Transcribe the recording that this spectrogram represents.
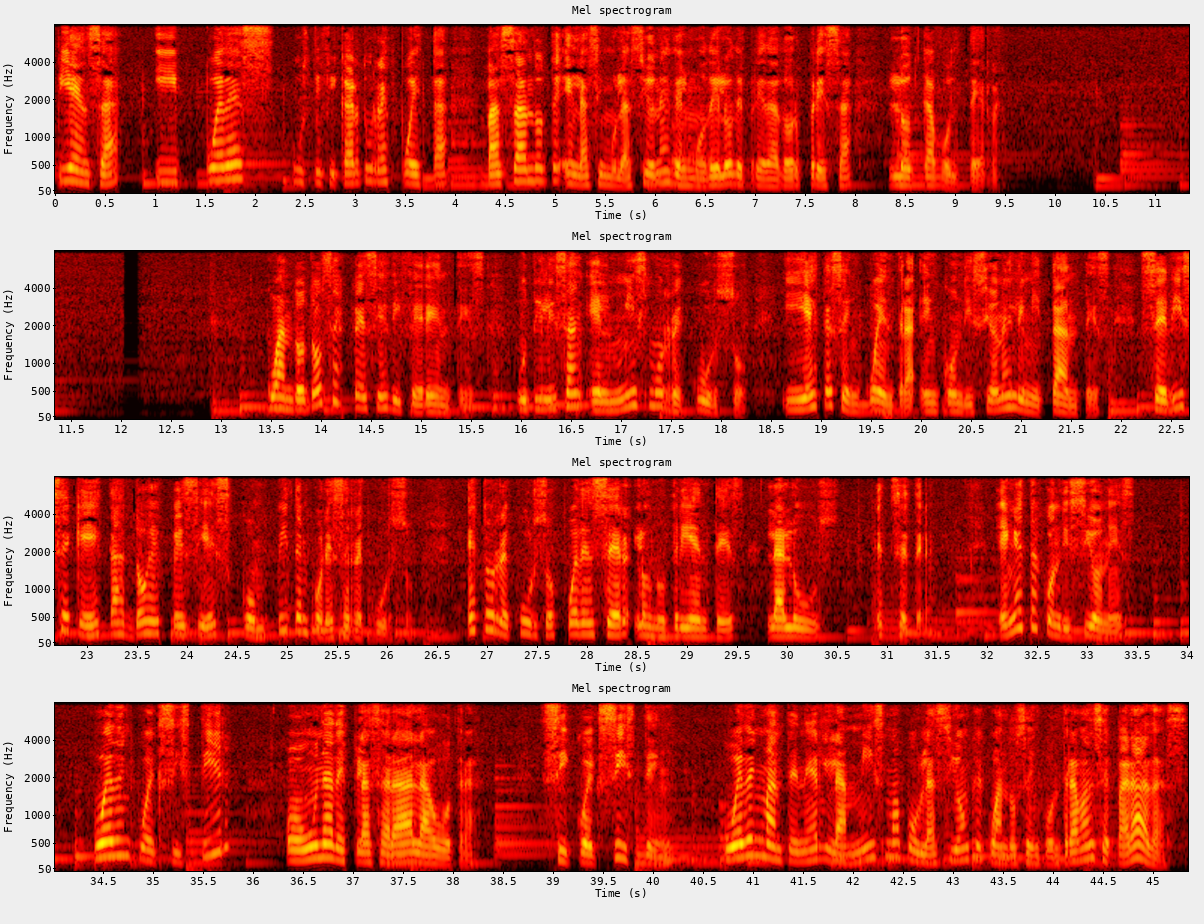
Piensa y puedes justificar tu respuesta basándote en las simulaciones del modelo depredador presa Lotka-Volterra. Cuando dos especies diferentes utilizan el mismo recurso y éste se encuentra en condiciones limitantes, se dice que estas dos especies compiten por ese recurso. Estos recursos pueden ser los nutrientes, la luz, etc. En estas condiciones pueden coexistir o una desplazará a la otra. Si coexisten, pueden mantener la misma población que cuando se encontraban separadas.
